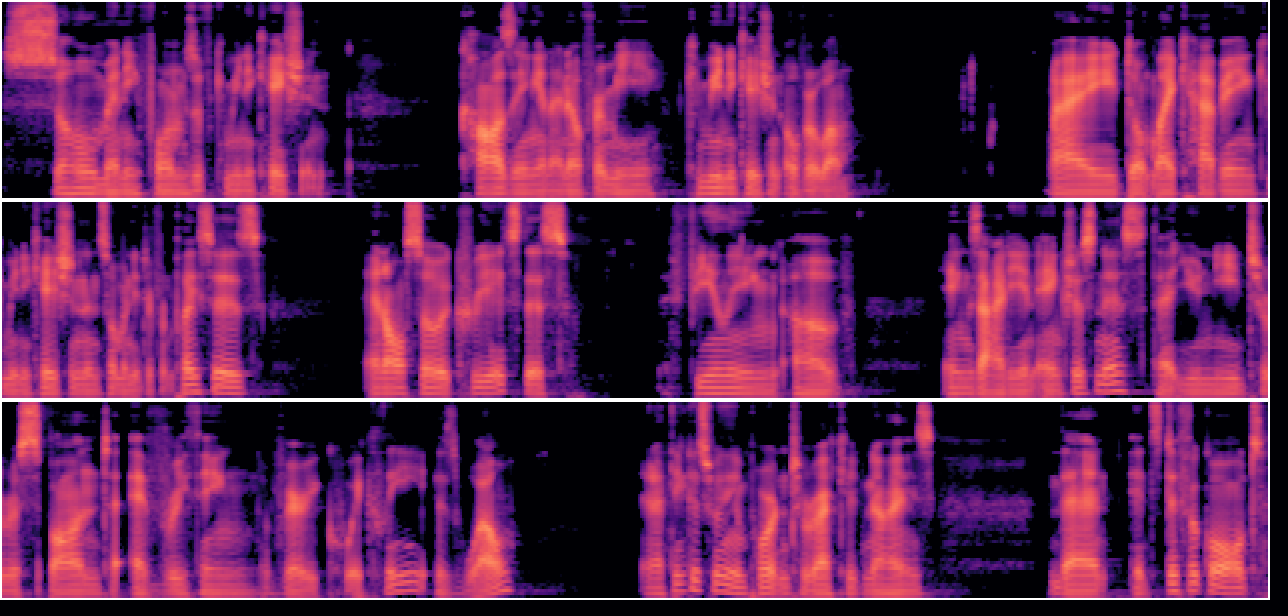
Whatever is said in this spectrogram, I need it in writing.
so many forms of communication, causing, and I know for me, communication overwhelm. I don't like having communication in so many different places. And also, it creates this feeling of anxiety and anxiousness that you need to respond to everything very quickly as well. And I think it's really important to recognize that it's difficult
